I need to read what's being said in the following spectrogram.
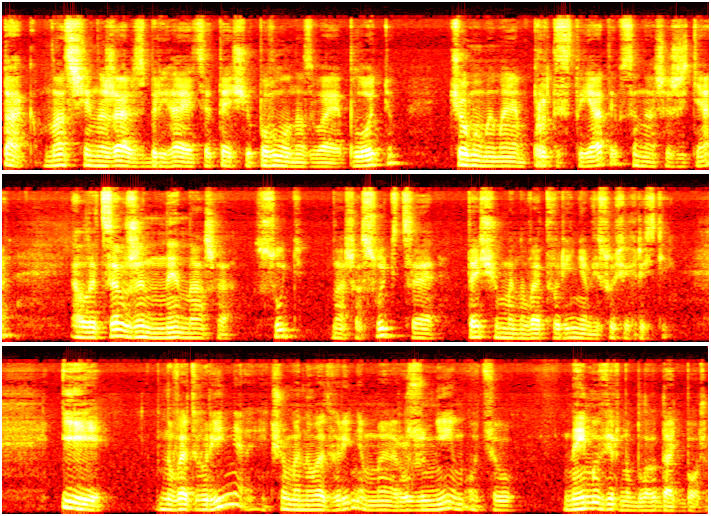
так, в нас ще, на жаль, зберігається те, що Павло називає плоттю, чому ми маємо протистояти все наше життя, але це вже не наша суть. Наша суть це те, що ми нове творіння в Ісусі Христі. І нове творіння, якщо ми нове творіння, ми розуміємо оцю неймовірну благодать Божу.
